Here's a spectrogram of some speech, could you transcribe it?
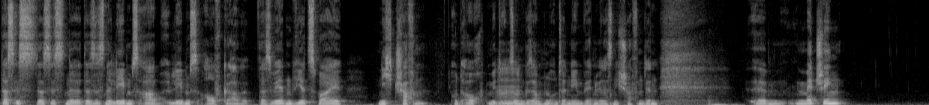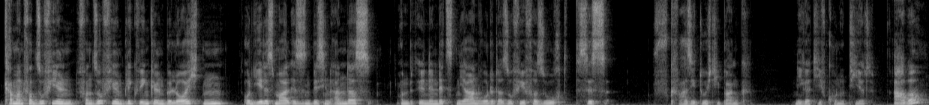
das ist, das ist eine, das ist eine Lebensab Lebensaufgabe. Das werden wir zwei nicht schaffen. Und auch mit unserem gesamten Unternehmen werden wir das nicht schaffen, denn ähm, Matching kann man von so vielen, von so vielen Blickwinkeln beleuchten und jedes Mal ist es ein bisschen anders. Und in den letzten Jahren wurde da so viel versucht, das ist quasi durch die Bank negativ konnotiert. Aber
